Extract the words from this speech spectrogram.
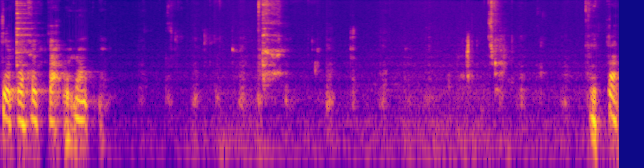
เจ็บแต่จะพี่น้องเจ็บตัด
